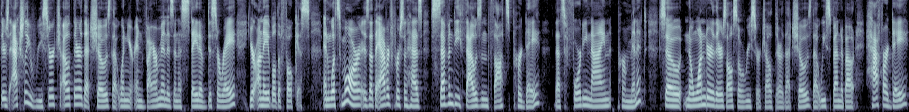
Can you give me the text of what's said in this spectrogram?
There's actually research out there that shows that when your environment is in a state of disarray, you're unable to focus. And what's more is that the average person has 70,000 thoughts per day. That's 49 per minute. So, no wonder there's also research out there that shows that we spend about half our day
